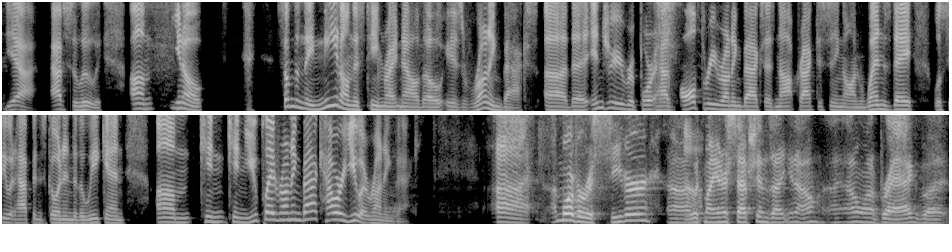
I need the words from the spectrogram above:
Yeah absolutely. Um you know Something they need on this team right now, though, is running backs. Uh, the injury report has all three running backs as not practicing on Wednesday. We'll see what happens going into the weekend. Um, can can you play running back? How are you at running back? Uh, I'm more of a receiver uh, with my interceptions. I, you know, I, I don't want to brag, but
